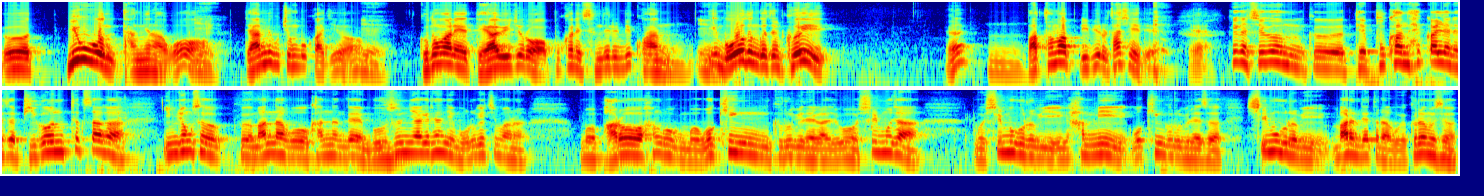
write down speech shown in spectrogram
어, 미국은 당연하고 예. 대한민국 정부까지요. 예. 그동안에 대화 위주로 북한의 선대를 믿고 한이 음, 예. 모든 것은 거의 예? 음. bottom-up review를 다시 해야 돼요. 예. 그러니까 지금 그 대, 북한 핵 관련해서 비건 특사가 임종석 그 만나고 갔는데 무슨 이야기를 했는지 모르겠지만은 뭐 바로 한국 뭐 working group이래 가지고 실무자 뭐 실무 그룹이 한미 working group이라서 실무 그룹이 마련됐더라고요. 그러면서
